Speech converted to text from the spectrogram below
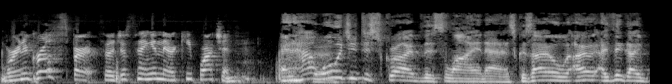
We're in a growth spurt, so just hang in there. Keep watching. And how? What would you describe this line as? Because I, I, I think I,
